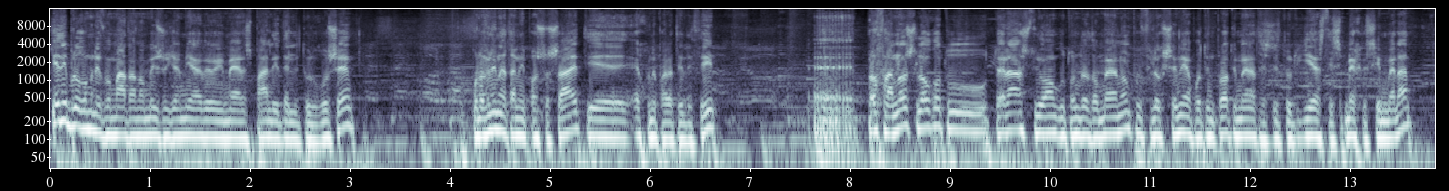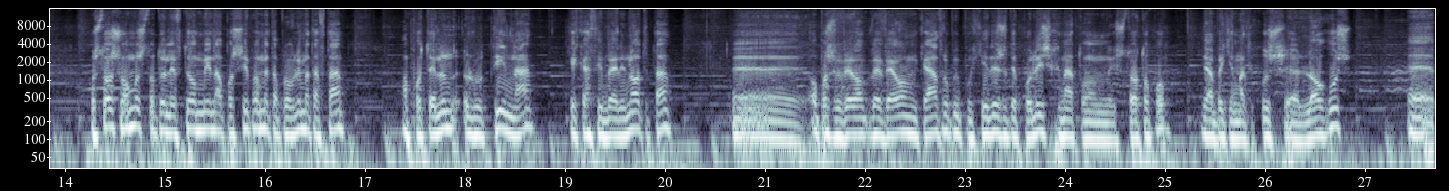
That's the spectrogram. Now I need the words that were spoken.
Και την προηγούμενη εβδομάδα, νομίζω, για μία-δύο ημέρες πάλι δεν λειτουργούσε. Προβλήματα λοιπόν στο site ε, έχουν παρατηρηθεί. Ε, Προφανώς λόγω του τεράστιου όγκου των δεδομένων που φιλοξενεί από την πρώτη μέρα της λειτουργίας της μέχρι σήμερα. Ωστόσο, όμως, το τελευταίο μήνα, όπως είπαμε, τα προβλήματα αυτά αποτελούν ρουτίνα και καθημερινότητα. Ε, όπως βεβαιώνουν και άνθρωποι που χειρίζονται πολύ συχνά τον ιστότοπο για επαγγελματικούς ε, λόγους. Ε,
